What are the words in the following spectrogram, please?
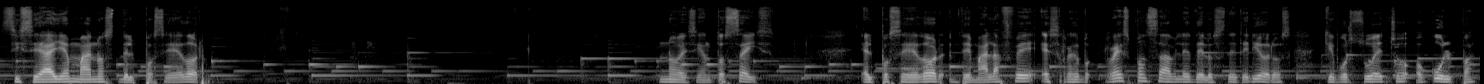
si se halla en manos del poseedor. 906. El poseedor de mala fe es responsable de los deterioros que por su hecho o culpa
